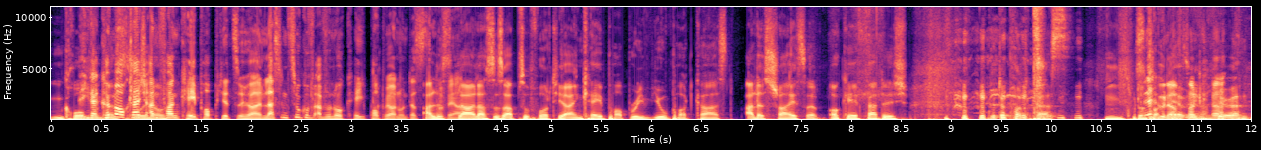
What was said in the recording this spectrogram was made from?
ein groben Ey, dann können wir auch gleich anfangen, K-Pop hier zu hören. Lass in Zukunft einfach nur K-Pop hören und das Alles bewerten. klar, das ist ab sofort hier ein K-Pop-Review-Podcast. Alles scheiße. Okay, fertig. Guter Podcast. Hm, guter Sehr guter Podcast.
